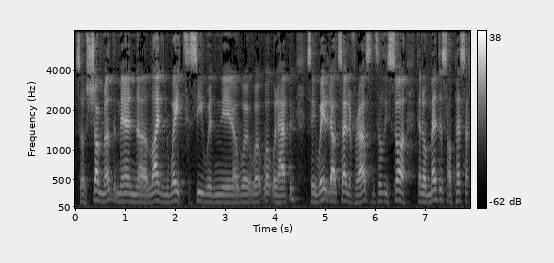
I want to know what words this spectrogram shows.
So Shamra, the man, uh, lied in wait to see when, you know, what, what, what, would happen. So he waited outside of her house until he saw that Omedes al Pesach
